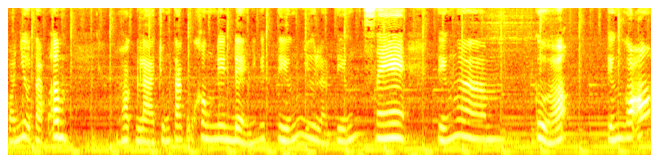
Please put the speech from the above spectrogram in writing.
có nhiều tạp âm. Hoặc là chúng ta cũng không nên để những cái tiếng như là tiếng xe, tiếng uh, cửa, tiếng gõ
